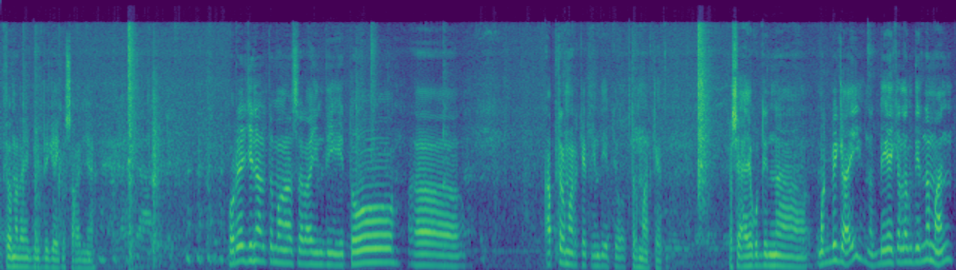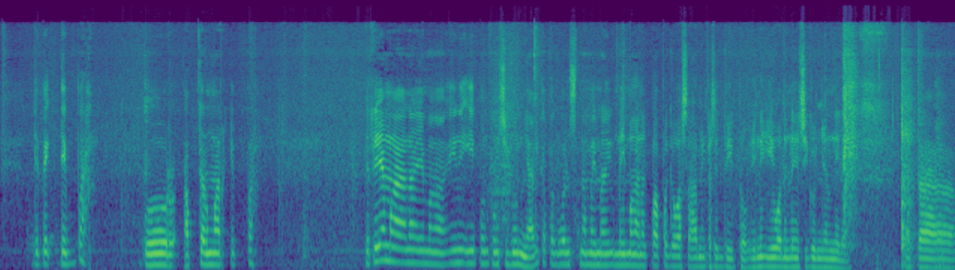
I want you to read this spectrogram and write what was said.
Ito na lang ibibigay ko sa kanya. Original to mga sala hindi ito ah, aftermarket hindi ito aftermarket kasi ayaw ko din na magbigay. Nagbigay ka lang din naman defective pa. Or aftermarket pa. Ito yung mga ano, yung mga iniipon kong sigunyal. Kapag once na may, may, may mga nagpapagawa sa amin kasi dito iniiwan nila yung sigunyal nila. At ah,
